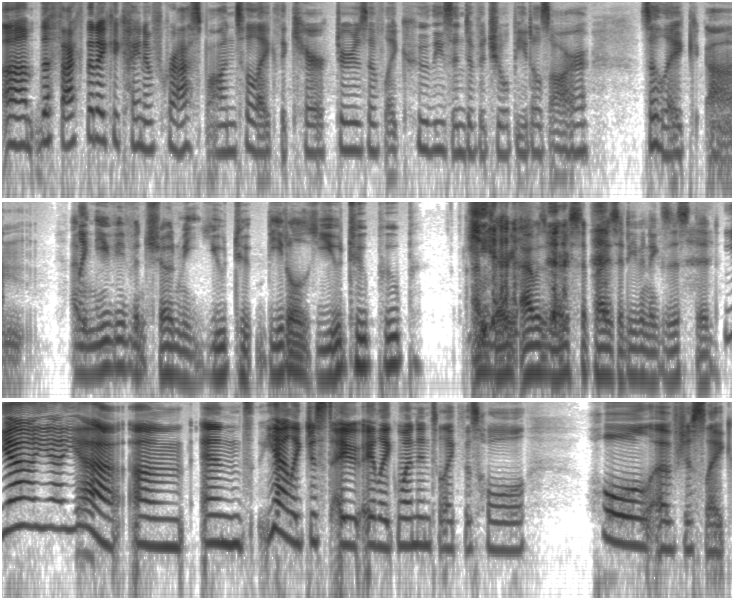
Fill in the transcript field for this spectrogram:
um the fact that I could kind of grasp onto like the characters of like who these individual Beatles are. So like um I Like- mean, you've even showed me YouTube Beatles YouTube poop. I'm Yeah. very. I was very surprised it even existed. yeah, yeah, yeah. Um and yeah, like just I I like went into like this whole whole of just like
